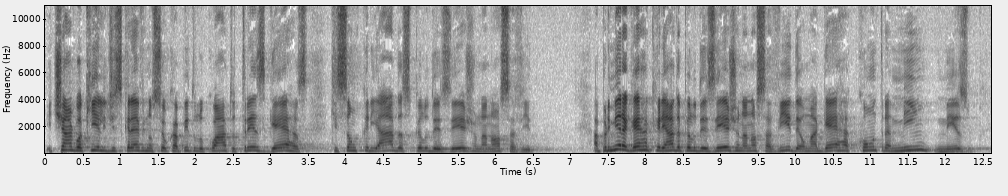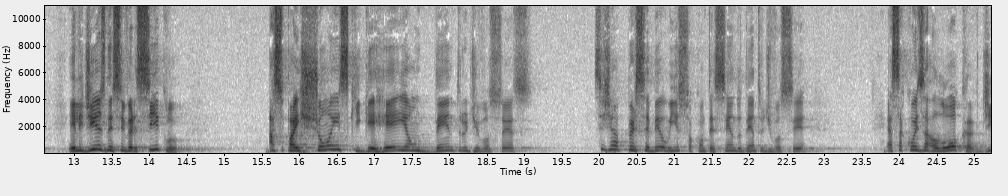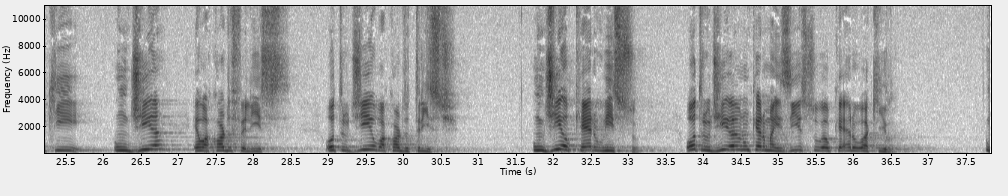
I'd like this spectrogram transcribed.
E Tiago aqui ele descreve no seu capítulo 4 três guerras que são criadas pelo desejo na nossa vida. A primeira guerra criada pelo desejo na nossa vida é uma guerra contra mim mesmo. Ele diz nesse versículo as paixões que guerreiam dentro de vocês. Você já percebeu isso acontecendo dentro de você? Essa coisa louca de que um dia eu acordo feliz, outro dia eu acordo triste. Um dia eu quero isso, outro dia eu não quero mais isso, eu quero aquilo.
